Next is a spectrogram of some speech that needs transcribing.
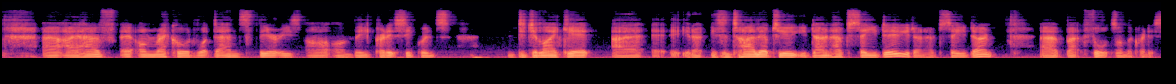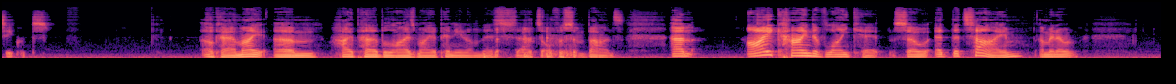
I have uh, on record what Dan's theories are on the credit sequence. Did you like it? Uh, you know, it's entirely up to you. You don't have to say you do. You don't have to say you don't. Uh, but thoughts on the credit sequence? Okay, I might um, hyperbolize my opinion on this uh, to offer some balance. Um, I kind of like it. So at the time, I mean, I,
